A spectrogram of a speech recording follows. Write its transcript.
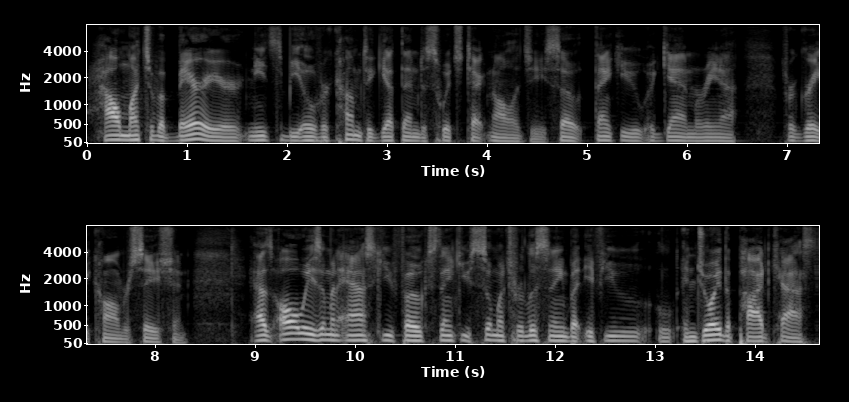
how much of a barrier needs to be overcome to get them to switch technology. So, thank you again, Marina, for a great conversation. As always, I'm going to ask you folks, thank you so much for listening. But if you enjoy the podcast,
